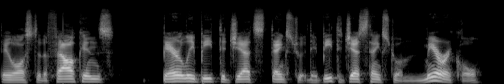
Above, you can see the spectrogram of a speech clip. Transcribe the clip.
They lost to the Falcons, barely beat the Jets thanks to they beat the Jets thanks to a miracle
